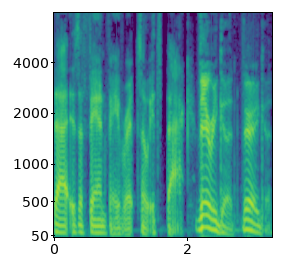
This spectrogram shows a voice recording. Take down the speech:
that is a fan favorite. So it's back. Very good. Very good.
